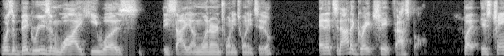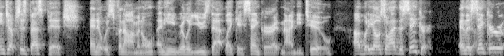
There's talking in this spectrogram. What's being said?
was a big reason why he was the Cy Young winner in 2022. And it's not a great shape fastball, but his changeup's his best pitch, and it was phenomenal. And he really used that like a sinker at 92. Uh, but he also had the sinker, and the yeah. sinker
